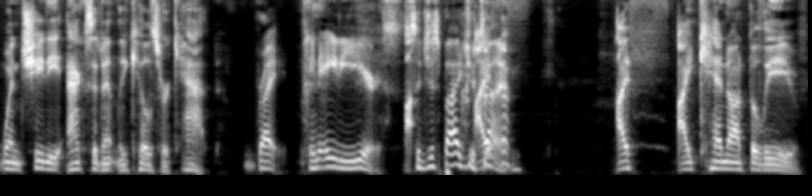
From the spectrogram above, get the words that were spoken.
When Chidi accidentally kills her cat. Right. In 80 years. So just bide your time. I- time. I, f- I cannot believe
